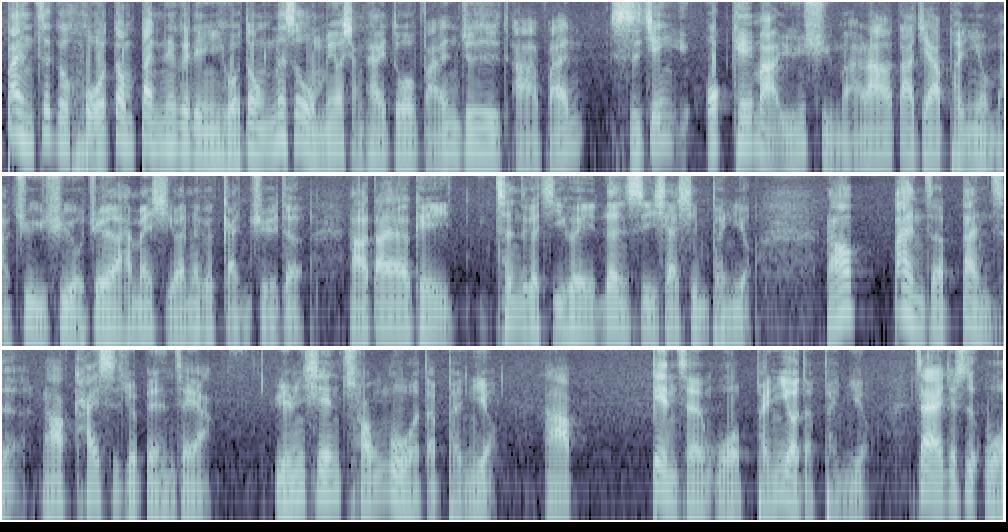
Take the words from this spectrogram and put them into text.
办这个活动，办那个联谊活动，那时候我没有想太多，反正就是啊，反正时间 OK 嘛，允许嘛，然后大家朋友嘛聚一聚，我觉得还蛮喜欢那个感觉的，然后大家可以趁这个机会认识一下新朋友，然后。办着办着，然后开始就变成这样。原先从我的朋友，然后变成我朋友的朋友，再来就是我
